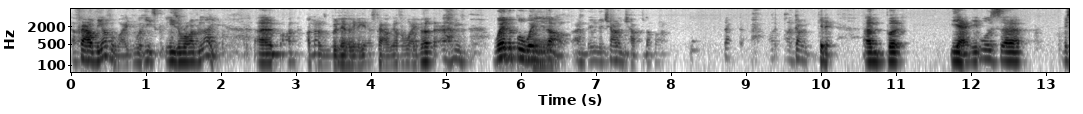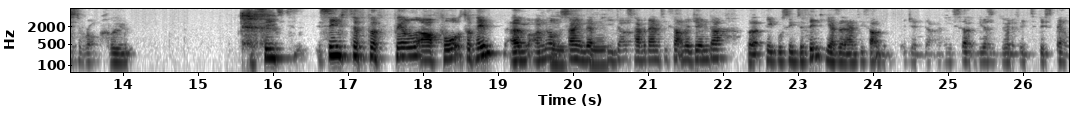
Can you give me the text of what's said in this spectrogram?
a foul the other way? Well, he's he's arrived late. Um, I, I know we're never going to get a foul the other way, but um, where the ball ended Yeah. up and then the challenge happened, I'm like, that, I, I don't get it. Um, but yeah, it was uh, Mr. Rock who seems seems to fulfil our thoughts of him. Um, I'm not Mm, saying that mm. he does have an anti-Sutton agenda, but people seem to think he has an anti-Sutton agenda, and he certainly doesn't do anything to dispel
